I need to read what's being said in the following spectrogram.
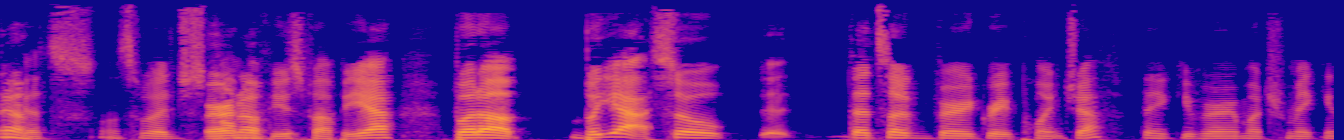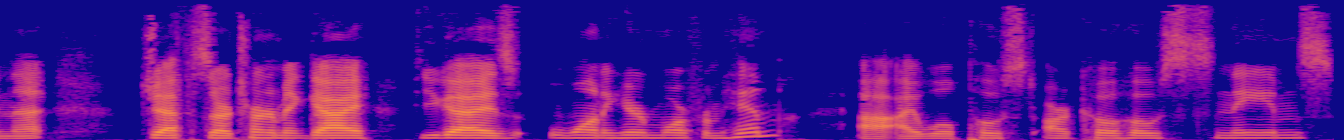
Yeah. That's that's what I just Fair call enough. him Abuse Puppy. Yeah. But uh but yeah, so uh, that's a very great point, Jeff. Thank you very much for making that. Jeff is our tournament guy. If you guys want to hear more from him, uh, I will post our co-hosts' names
